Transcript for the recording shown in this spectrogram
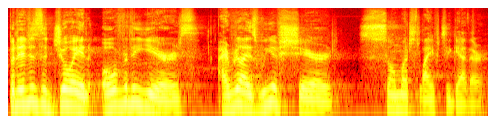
But it is a joy. And over the years, I realize we have shared so much life together.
